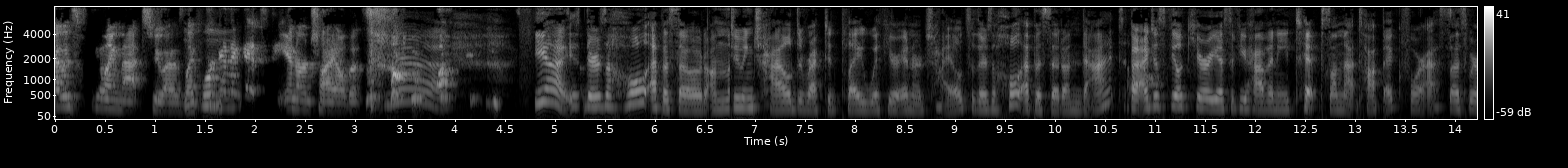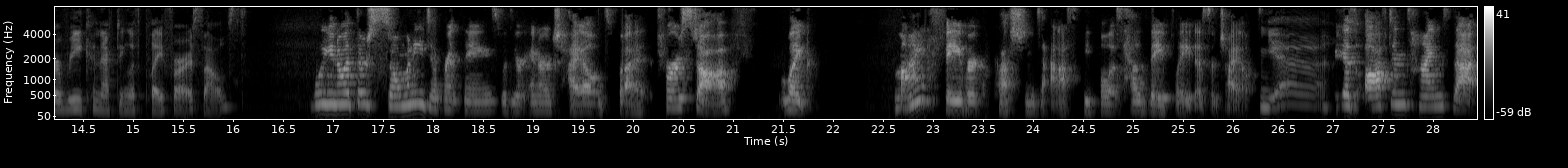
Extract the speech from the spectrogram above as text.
I was feeling that too. I was like mm-hmm. we're going to get to the inner child yeah yeah, there's a whole episode on doing child directed play with your inner child. So there's a whole episode on that. But I just feel curious if you have any tips on that topic for us as we're reconnecting with play for ourselves. Well, you know what? There's so many different things with your inner child. But first off, like my favorite question to ask people is how they played as a child. Yeah. Because oftentimes that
